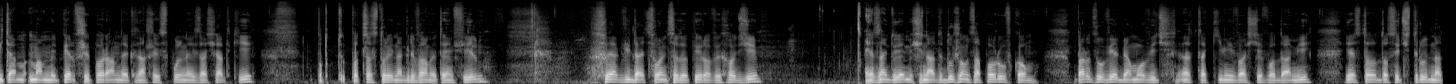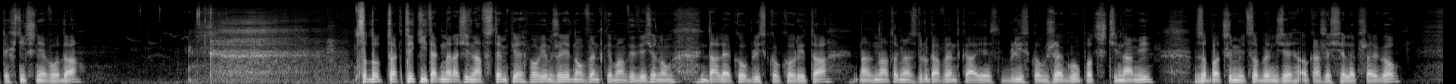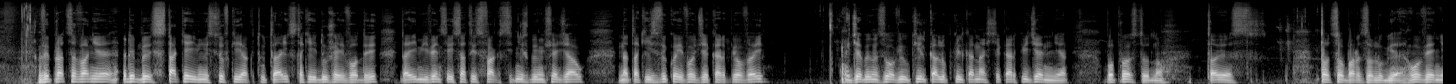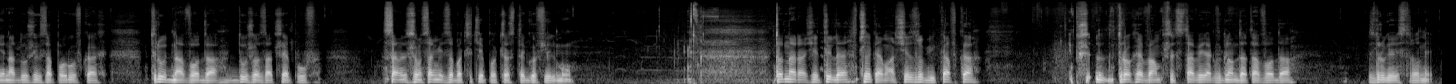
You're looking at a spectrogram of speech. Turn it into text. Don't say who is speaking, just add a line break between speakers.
Witam, mamy pierwszy poranek naszej wspólnej zasiadki, pod, podczas której nagrywamy ten film. Jak widać słońce dopiero wychodzi. Znajdujemy się nad dużą zaporówką. Bardzo uwielbiam łowić nad takimi właśnie wodami. Jest to dosyć trudna technicznie woda. Co do taktyki, tak na razie na wstępie powiem, że jedną wędkę mam wywiezioną daleko, blisko koryta, na, natomiast druga wędka jest blisko brzegu, pod trzcinami. Zobaczymy, co będzie, okaże się lepszego. Wypracowanie ryby z takiej miejscówki jak tutaj, z takiej dużej wody, daje mi więcej satysfakcji niż bym siedział na takiej zwykłej wodzie karpiowej, gdzie bym złowił kilka lub kilkanaście karpi dziennie. Po prostu no, to jest to, co bardzo lubię. Łowienie na dużych zaporówkach, trudna woda, dużo zaczepów. Zresztą sami zobaczycie podczas tego filmu. To na razie tyle. Czekam aż się zrobi kawka. Trochę Wam przedstawię jak wygląda ta woda z drugiej strony.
